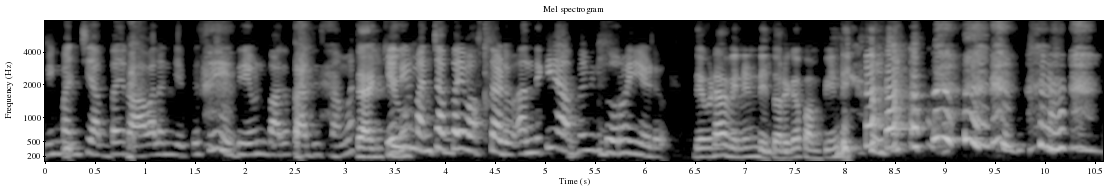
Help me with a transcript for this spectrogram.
మీకు మంచి అబ్బాయి రావాలని చెప్పేసి దేవుని బాగా ప్రార్థిస్తాము? మంచి అబ్బాయి వస్తాడు. అందుకే ఆ అబ్బాయి మీకు దూరం అయ్యాడు. దేవుడా వినండి త్వరగా పంపిండి.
